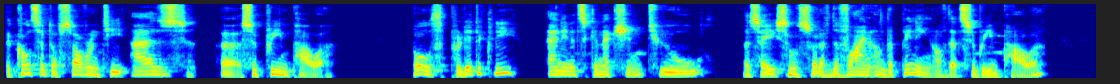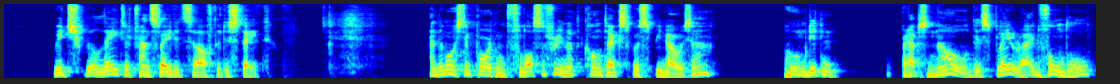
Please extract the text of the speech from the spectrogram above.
the concept of sovereignty as uh, supreme power, both politically and in its connection to, let's say, some sort of divine underpinning of that supreme power, which will later translate itself to the state. And the most important philosopher in that context was Spinoza, whom didn't perhaps know this playwright, Vondel,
